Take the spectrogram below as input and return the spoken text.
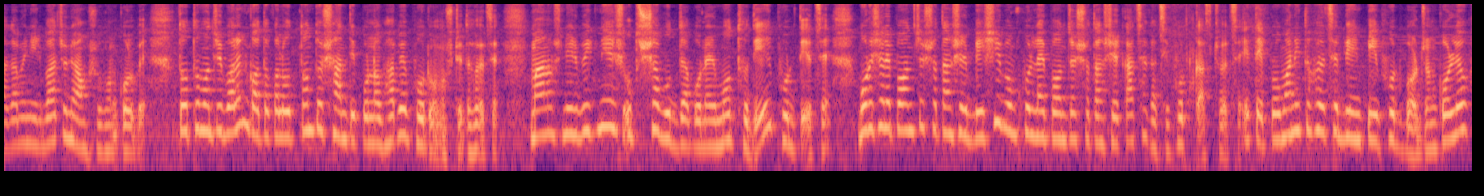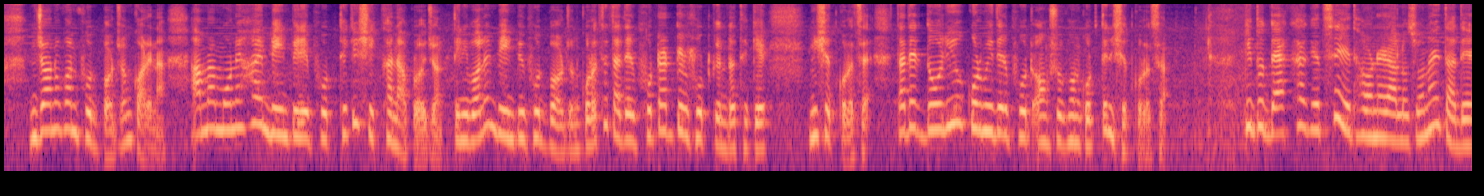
আগামী নির্বাচনে অংশগ্রহণ করবে। তথ্যমন্ত্রী বলেন, গতকাল অত্যন্ত শান্তিপূর্ণভাবে ভোট অনুষ্ঠিত হয়েছে। মানুষ নির্বিঘ্নে উৎসব উদযাপনের মধ্য দিয়ে ভোট দিয়েছে। বরিশালে পঞ্চাশ শতাংশের বেশি এবং খুলনায় পঞ্চাশ শতাংশের কাছাকাছি ভোট কাস্ট হয়েছে। এতে প্রমাণিত হয়েছে, বিএনপি ভোট বর্জন করলেও জনগণ ভোট বর্জন করে না। আমার মনে হয় বিএনপির এই ভোট থেকে শিক্ষা নেওয়া প্রয়োজন। তিনি বলেন, বিএনপি ভোট বর্জন করেছে, তাদের ভোটারদের ভোট কেন্দ্র থেকে নিষেধ করেছে। তাদের দলীয় কর্মীদের ভোট অংশগ্রহণ করতে নিষেধ করেছে। কিন্তু দেখা গেছে, এ ধরনের আলোচনায় তাদের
